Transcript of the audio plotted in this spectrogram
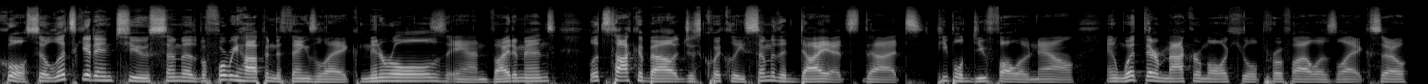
Cool. So let's get into some of before we hop into things like minerals and vitamins. Let's talk about just quickly some of the diets that people do follow now and what their macromolecule profile is like. So,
